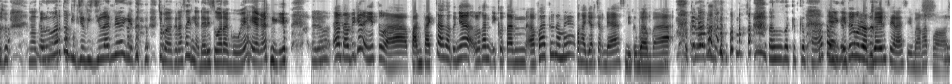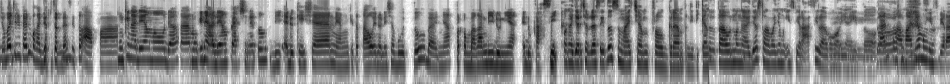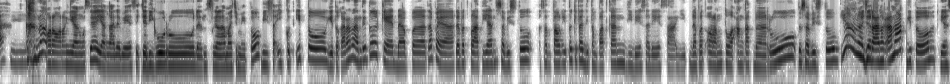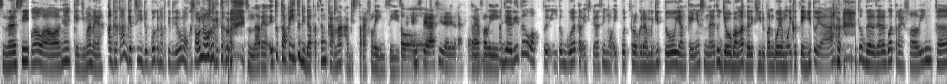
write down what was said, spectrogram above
Nah keluar tuh bijil-bijilannya gitu. Coba kerasain nggak dari suara gue ya kan gitu. Aduh, eh tapi kan itulah fun fact salah satunya lu kan ikutan apa tuh namanya pengajar cerdas di Tubaba. Kenapa? Langsung sakit kepala ya, itu menurut gue inspirasi banget loh. Coba ceritain pengajar cerdas itu apa? Mungkin ada yang mau daftar, mungkin ya ada yang passionnya tuh di education yang kita tahu Indonesia butuh banyak perkembangan di dunia edukasi. Pengajar cerdas itu semacam program pendidikan satu tahun mengajar selamanya menginspirasi lah pokoknya itu gitu. Kan selamanya menginspirasi. Karena orang-orang yang maksudnya yang nggak ada basic jadi guru dan segala macam itu bisa ikut itu gitu. Karena nanti tuh kayak dapet apa ya, dapet pelatihan terus habis itu satu tahun itu kita ditempatkan di desa-desa gitu. Dapat orang tua angkat baru, terus habis itu ya ngajar anak-anak gitu. Ya sebenarnya sih gue awal-awalnya kayak gimana ya, agak kaget sih hidup gue kenapa tiba-tiba mau ke sono gitu. sebenarnya itu tapi itu didapatkan karena abis traveling sih. So, Inspirasi dari traveling. Traveling traveling. Jadi tuh waktu itu gue terinspirasi mau ikut program begitu yang kayaknya sebenarnya tuh jauh banget dari kehidupan gue yang mau ikut kayak gitu ya. itu gara-gara gue traveling ke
